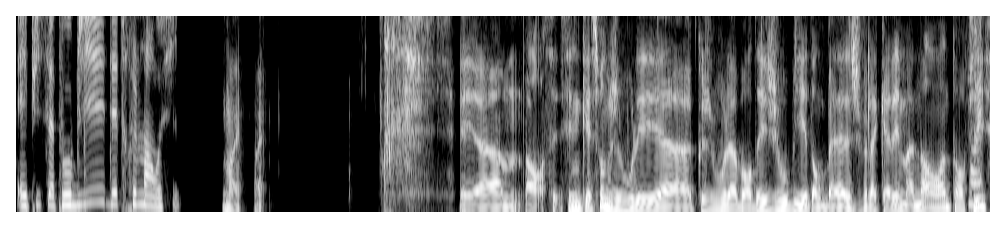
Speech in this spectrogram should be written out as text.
et puis ça peut oublier d'être humain aussi. Ouais, ouais. Et euh, alors c'est une question que je voulais euh, que je voulais aborder, j'ai oublié, donc ben, je vais la caler maintenant, hein, tant pis.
